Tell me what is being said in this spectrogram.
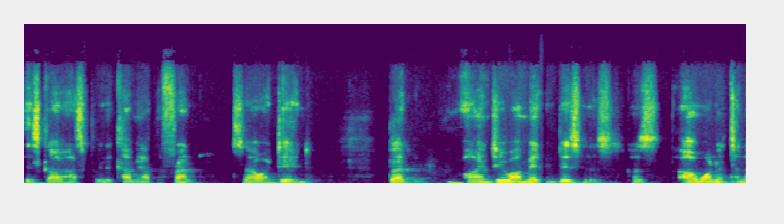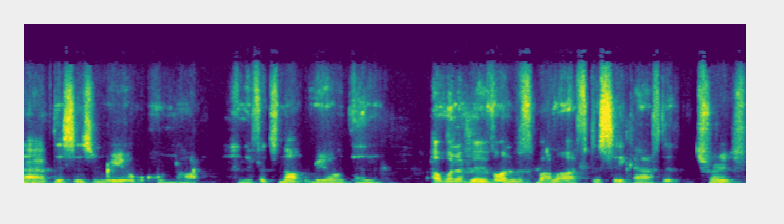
this guy asked me to come out the front. So I did. But mind you, I meant business because I wanted to know if this is real or not. And if it's not real, then I want to move on with my life to seek after the truth.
